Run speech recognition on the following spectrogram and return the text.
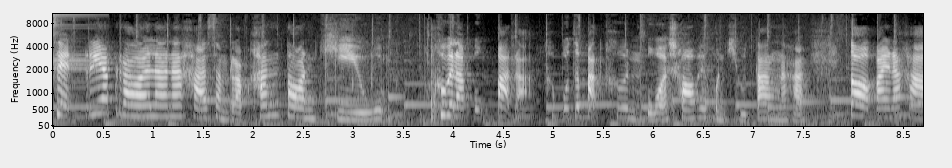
เสร็จเรียบร้อยแล้วนะคะสำหรับขั้นตอนคิ้ว คือเวลาปุ๊กปัดอะ คือปุ๊จะปัดขึ้นปุ๊ชอบให้ขนคิ้วตั้งนะคะ ต่อไปนะคะ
